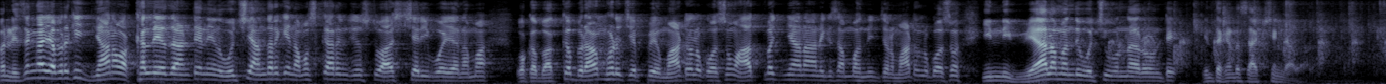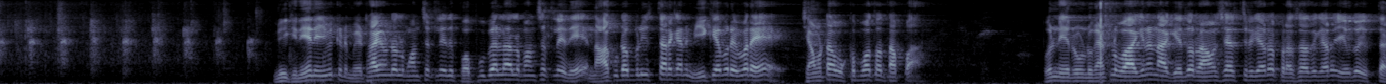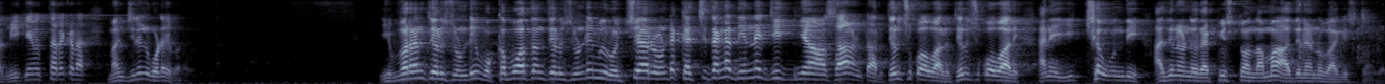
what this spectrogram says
మరి నిజంగా ఎవరికి జ్ఞానం అక్కర్లేదా అంటే నేను వచ్చి అందరికీ నమస్కారం చేస్తూ ఆశ్చర్యపోయానమ్మా. ఒక బక్క బ్రాహ్మడు చెప్పే మాటల కోసం ఆత్మజ్ఞానానికి సంబంధించిన మాటల కోసం ఇన్ని వేల మంది వచ్చి ఉన్నారు అంటే ఇంతకంటే సాక్ష్యం కావాలి. మీకు నేనేమి ఇక్కడ మిఠాయి ఉండలు పంచట్లేదు పప్పు బెల్లాలు పంచట్లేదే? నాకు డబ్బులు ఇస్తారు కానీ మీకెవరు ఇవ్వరే? చెమట ఒక్కపోతా తప్ప. పోనీ నేను రెండు గంటలు వాగినా నాకు ఏదో రామశాస్త్రి గారో ప్రసాద్ గారో ఏదో ఇస్తారు. మీకేమి ఇస్తారు ఇక్కడ? మంచినీళ్ళు కూడా ఇవ్వరు. ఇవ్వరని తెలుసుండి ఒక్కపోతని తెలుసుండి మీరు వచ్చారు అంటే ఖచ్చితంగా దీన్నే జిజ్ఞాస అంటారు. తెలుసుకోవాలి తెలుసుకోవాలి అనే ఇచ్చ ఉంది. అది నన్ను రప్పిస్తోందమ్మా అది నన్ను వాగిస్తోంది.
